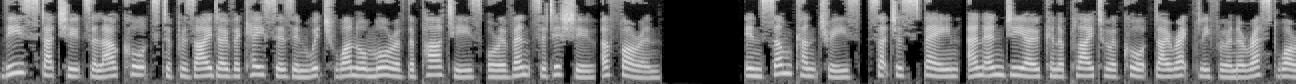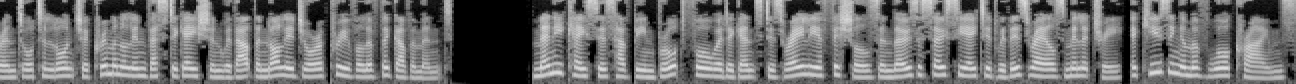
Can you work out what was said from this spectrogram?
These statutes allow courts to preside over cases in which one or more of the parties or events at issue are foreign. In some countries, such as Spain, an NGO can apply to a court directly for an arrest warrant or to launch a criminal investigation without the knowledge or approval of the government. Many cases have been brought forward against Israeli officials and those associated with Israel's military, accusing them of war crimes.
